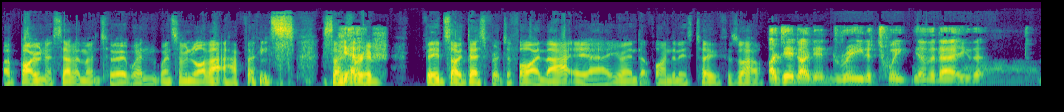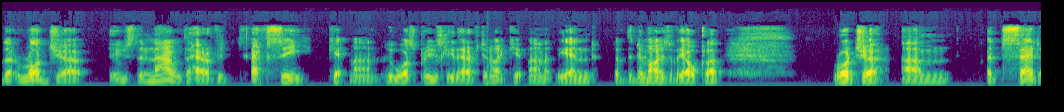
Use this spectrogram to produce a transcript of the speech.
a, a bonus element to it when when something like that happens. So yeah. for him being so desperate to find that, yeah, you end up finding his tooth as well. I did. I did read a tweet the other day that that Roger, who's the now the Hereford FC kitman, who was previously the Hereford United kitman at the end of the demise of the old club, Roger um, had said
